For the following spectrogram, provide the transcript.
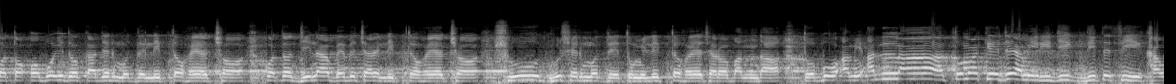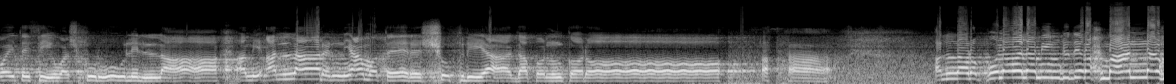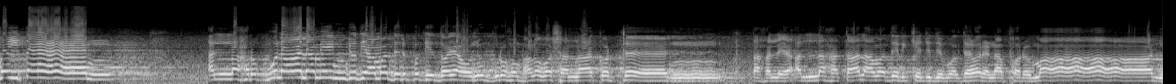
কত অবৈধ কাজের মধ্যে লিপ্ত হয়েছ, কত জিনা বেবেচারে লিপ্ত হয়েছ, সুদ, ঘুষের মধ্যে তুমি লিপ্ত হয়েছ রো বান্দা। তবু আমি আল্লাহ তোমাকে যে আমি রিজিক দিতেছি, খাওয়াইতেছি ওয়াশকুরুলিল্লাহ আমি আল্লাহর নিয়ামতের শুক্রিয়া জ্ঞাপন কর। আল্লাহ রব্বুল আলামিন যদি রহমান না হইতেন আল্লাহ রব্বুল আলমিন যদি আমাদের প্রতি দয়া, অনুগ্রহ, ভালোবাসা না করতেন, তাহলে আল্লাহ তাআলা আমাদেরকে যদি বলতে পারে, না, ফরমান,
